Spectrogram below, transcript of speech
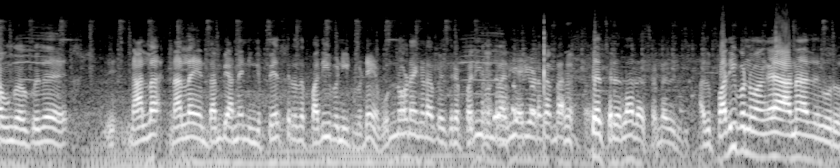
அவங்க இதை நல்லா நல்லா என் தம்பி அண்ணன் நீங்கள் பேசுகிறத பதிவு பண்ணிட்டு விட்டேன் உன்னோட எங்கடா பேசுகிறேன் பதிவு பண்ணுற அதிகாரியோட தான் பேசுகிறதெல்லாம் நான் சொன்னது அது பதிவு பண்ணுவாங்க ஆனால் அது ஒரு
